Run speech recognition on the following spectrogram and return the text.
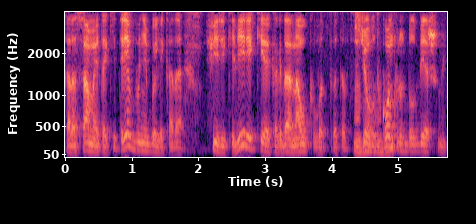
когда самые такие требования были, когда физики, лирики, когда наука, вот это все, вот конкурс был бешеный.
